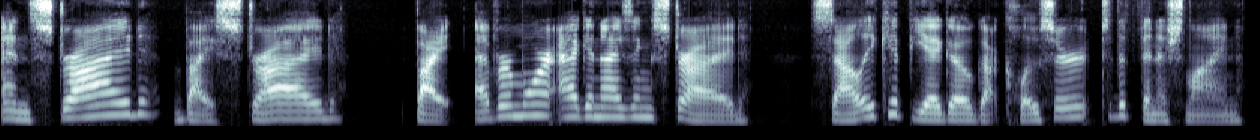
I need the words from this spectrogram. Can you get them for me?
And stride by stride, by ever more agonizing stride, Sally Kipyego got closer to the finish line,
